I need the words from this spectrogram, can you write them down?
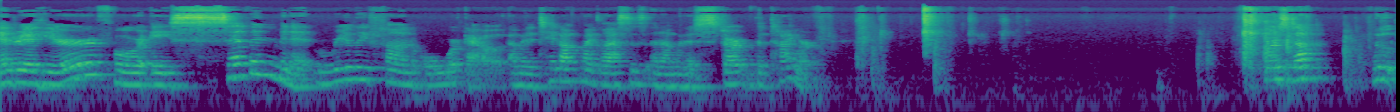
Andrea here for a seven minute really fun workout. I'm going to take off my glasses and I'm going to start the timer. First up, little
